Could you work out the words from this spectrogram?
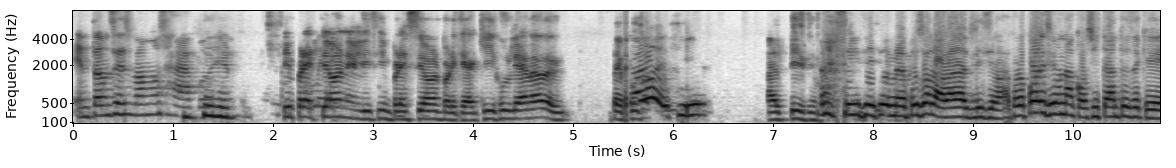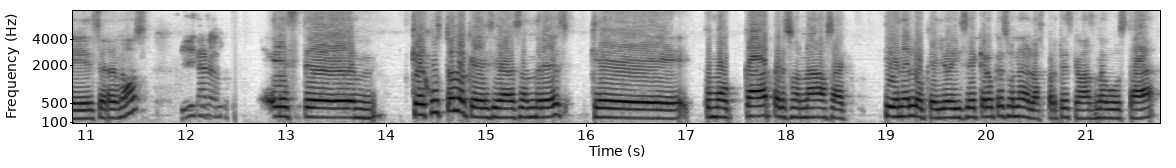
Entonces vamos a poder... Sin presión, Eli, sin presión, porque aquí Juliana te puso decir? altísima. Sí, sí, sí, me puso la vara altísima. Pero puedo decir una cosita antes de que cerremos. Sí, claro. Este, que justo lo que decías, Andrés, que como cada persona, o sea, tiene lo que yo hice, creo que es una de las partes que más me gusta,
